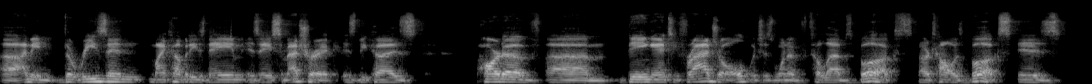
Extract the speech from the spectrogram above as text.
Uh, I mean, the reason my company's name is asymmetric is because part of um, being anti-fragile, which is one of Taleb's books or Taleb's books, is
